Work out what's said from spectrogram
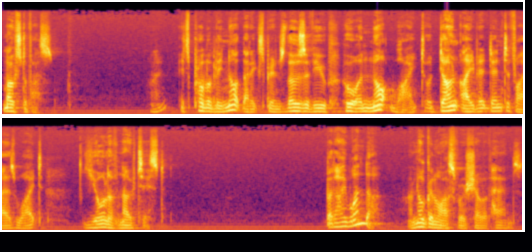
Most of us. Right? It's probably not that experience. Those of you who are not white or don't identify as white, you'll have noticed. But I wonder, I'm not going to ask for a show of hands,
